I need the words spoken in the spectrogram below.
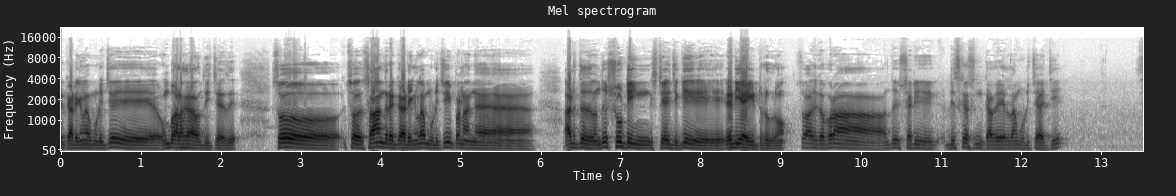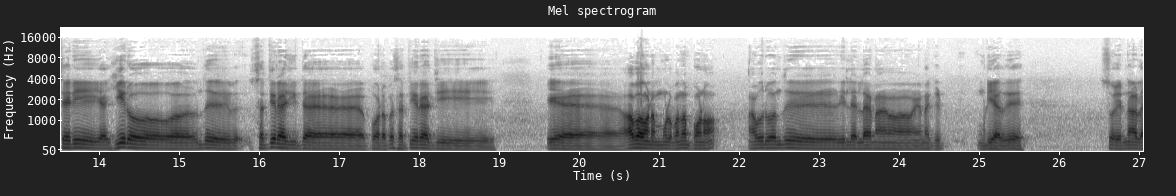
ரெக்கார்டிங்லாம் முடிச்சு ரொம்ப அழகாக வந்துச்சு அது. ஸோ ஸோ சாங் ரெக்கார்டிங்லாம் முடித்து இப்போ நாங்கள் அடுத்தது வந்து ஷூட்டிங் ஸ்டேஜுக்கு ரெடி ஆகிட்டு இருக்கிறோம். ஸோ அதுக்கப்புறம் வந்து சரி டிஸ்கஷன் கதையெல்லாம் முடித்தாச்சு சரி ஹீரோ வந்து சத்யராஜ் கிட்ட போகிறப்ப சத்யராஜ் ஆபாவனம் மூலமாக தான் போனோம். அவர் வந்து இல்லை இல்லை நான் எனக்கு முடியாது. ஸோ என்னால்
